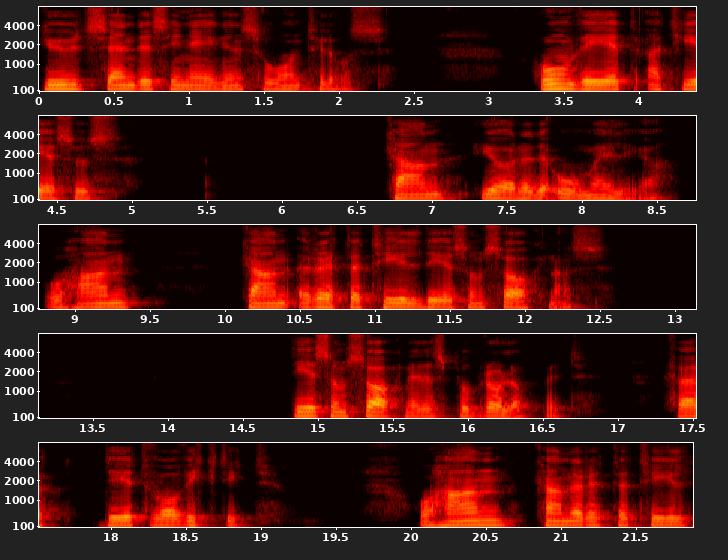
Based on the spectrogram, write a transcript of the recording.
Gud sände sin egen son till oss. Hon vet att Jesus kan göra det omöjliga och han kan rätta till det som saknas. Det som saknades på bröllopet, för att det var viktigt. Och han kan rätta till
